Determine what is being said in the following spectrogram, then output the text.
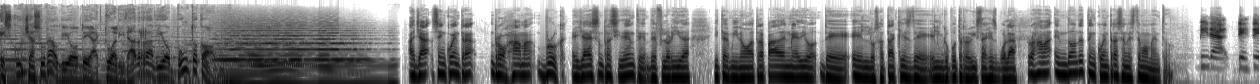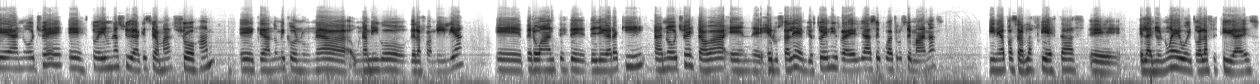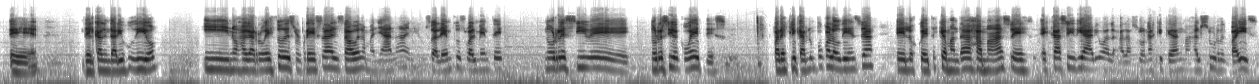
Escuchas un audio de actualidadradio.com. Allá se encuentra Rohama Brook. Ella es residente de Florida y terminó atrapada en medio de eh, los ataques del grupo terrorista Hezbollah. Rohama, ¿en dónde te encuentras en este momento? Mira, desde anoche eh, estoy en una ciudad que se llama Shoham, eh, quedándome con una, un amigo de la familia. Pero antes de, de, llegar aquí, anoche estaba en Jerusalén. Yo estoy en Israel ya hace cuatro semanas. Vine a pasar las fiestas el Año Nuevo y todas las festividades eh, del calendario judío. Y nos agarró esto de sorpresa el sábado de la mañana en Jerusalén, que usualmente no recibe, no recibe cohetes. Para explicarle un poco a la audiencia, eh, los cohetes que manda Hamas es, casi diario a, las zonas que quedan más al sur del país.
